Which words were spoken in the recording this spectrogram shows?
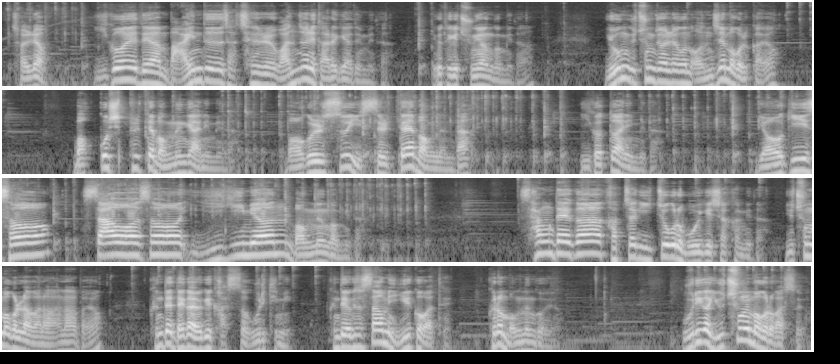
전령. 이거에 대한 마인드 자체를 완전히 다르게 해야 됩니다. 이거 되게 중요한 겁니다. 용, 유충, 전령은 언제 먹을까요? 먹고 싶을 때 먹는 게 아닙니다. 먹을 수 있을 때 먹는다. 이것도 아닙니다. 여기서 싸워서 이기면 먹는 겁니다. 상대가 갑자기 이쪽으로 모이기 시작합니다. 유충 먹으려고 하나, 하나 봐요. 근데 내가 여기 갔어, 우리 팀이. 근데 여기서 싸우면 이길 것 같아. 그럼 먹는 거예요. 우리가 유충을 먹으러 갔어요.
